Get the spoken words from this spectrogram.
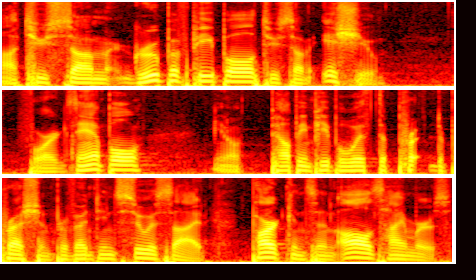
uh, to some group of people, to some issue. For example, you know, helping people with dep depression, preventing suicide, Parkinson, Alzheimer's.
